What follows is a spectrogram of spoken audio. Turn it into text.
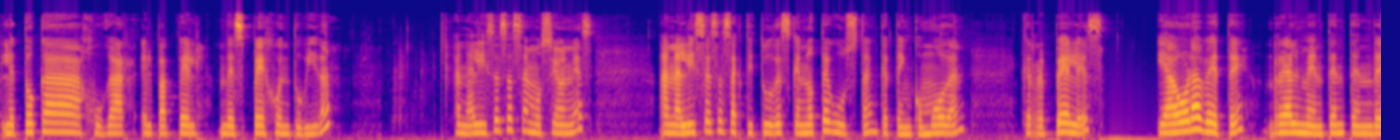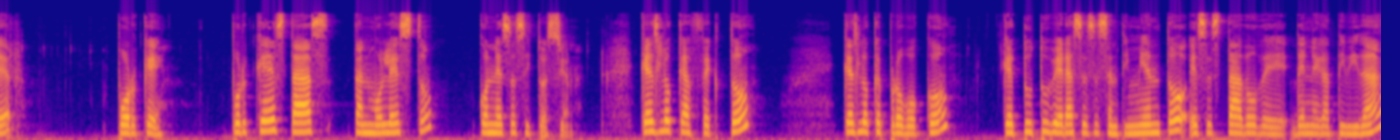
le toca jugar el papel de espejo en tu vida? Analiza esas emociones Analiza esas actitudes que no te gustan, que te incomodan, que repeles, y ahora vete realmente a entender por qué. ¿Por qué estás tan molesto con esa situación? ¿Qué es lo que afectó? ¿Qué es lo que provocó que tú tuvieras ese sentimiento, ese estado de, de negatividad?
